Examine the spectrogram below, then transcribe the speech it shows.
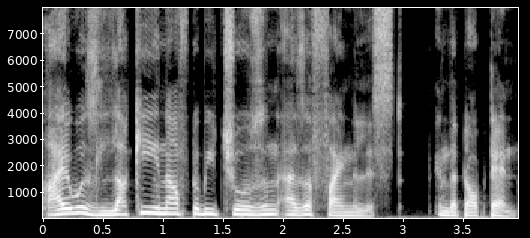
I was lucky enough to be chosen as a finalist in the top 10.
